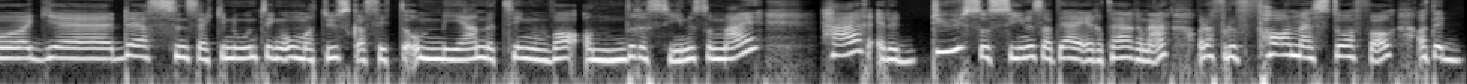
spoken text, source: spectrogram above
Og eh, det syns jeg ikke noen ting om at du skal sitte og mene ting om hva andre synes om meg. Her er det du som synes at jeg er irriterende, og da får du faen meg stå for at det er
